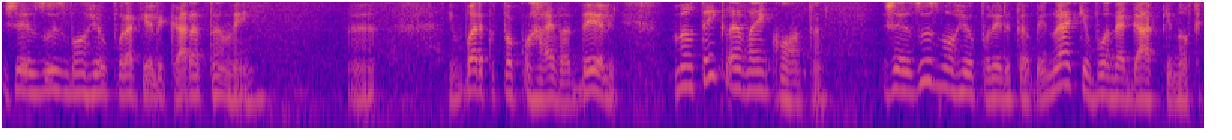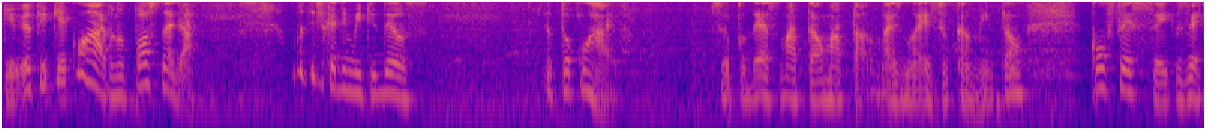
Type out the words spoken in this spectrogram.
Jesus morreu por aquele cara também. Né? Embora eu estou com raiva dele, mas eu tenho que levar em conta. Jesus morreu por ele também. Não é que eu vou negar que não fiquei. Eu fiquei com raiva, não posso negar. Mas tive que admitir, Deus, eu estou com raiva. Se eu pudesse matar, eu matá-lo, mas não é esse o caminho. Então, confessei. Quer dizer,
